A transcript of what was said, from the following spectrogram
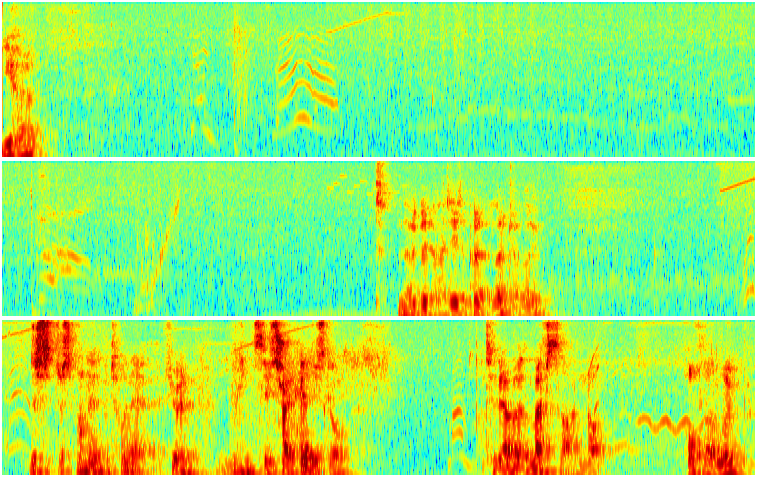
You heard him. Not a good idea to put it to loop. Just just run in between it. If you're in, you can see straight ahead. Just go to the other left side, not over the loop.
